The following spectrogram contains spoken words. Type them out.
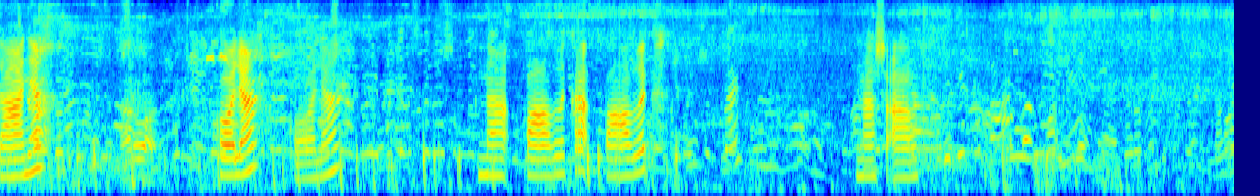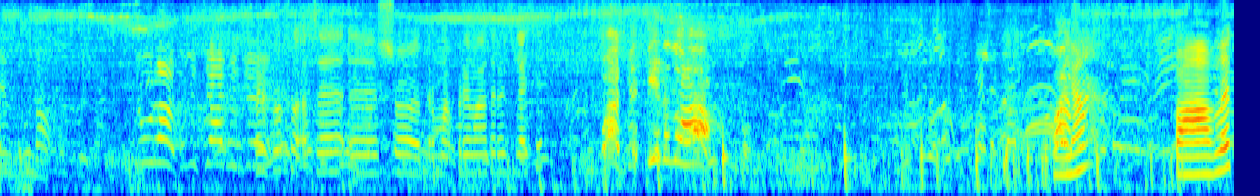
Даня. Коля. Коля. На Павлика. Павлик. Наш аут. А це е, що, пряма трансляція? Коля. Павлик.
